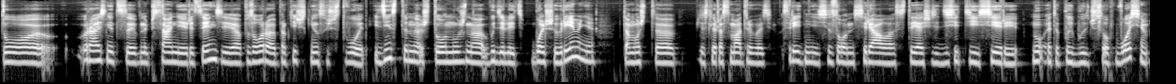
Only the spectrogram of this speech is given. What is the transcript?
то разницы в написании рецензии, обзора практически не существует. Единственное, что нужно выделить больше времени, потому что если рассматривать средний сезон сериала, состоящий из 10 серий, ну, это пусть будет часов 8,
